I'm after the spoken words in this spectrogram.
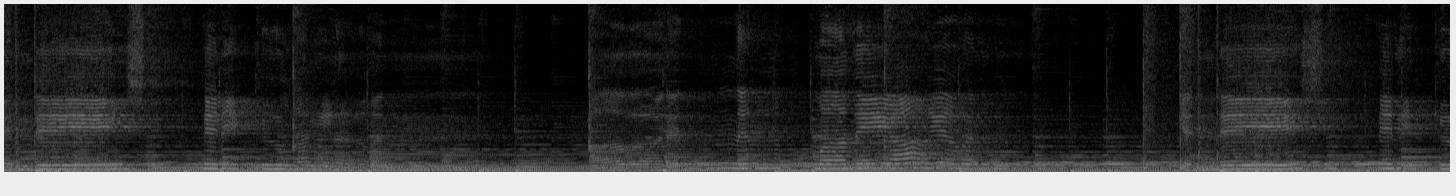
എനിക്കെന്റെ എനിക്കു നല്ലവൻ. അവനെന്നും മതിയായവൻ. എന്റെ യേശു എനിക്കു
